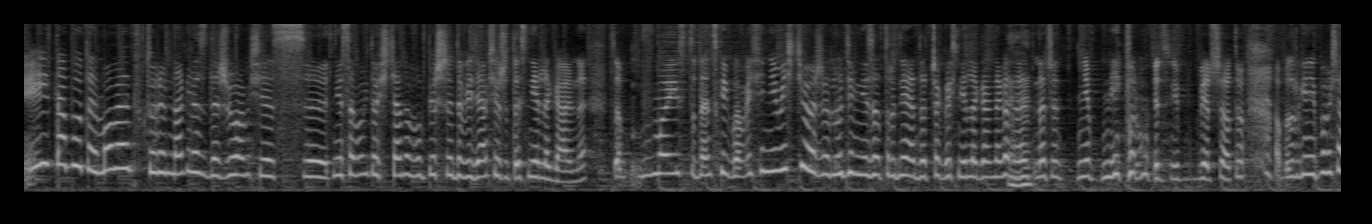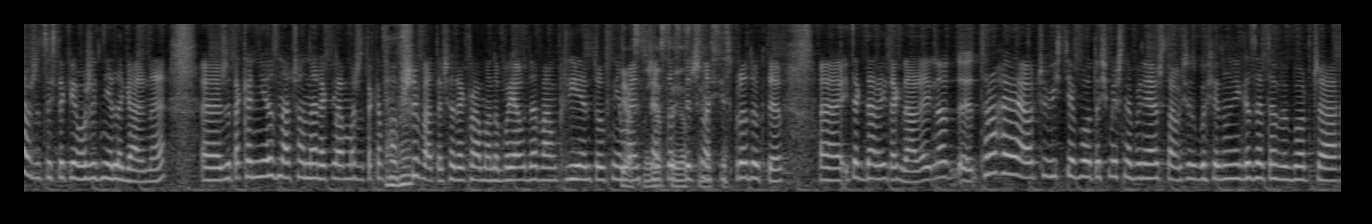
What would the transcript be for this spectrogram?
I to był ten moment, w którym nagle zderzyłam się z e, niesamowitą ścianą, bo pierwsze dowiedziałam się, że to jest nielegalne. Co w mojej studenckiej głowie się nie mieściło, że ludzie mnie zatrudniają do czegoś nielegalnego. Mhm. Nawet, znaczy, nie, nie informując mnie po pierwsze o tym, a po drugie nie pomyślałam, że coś takiego może być nielegalne. E, że taka nieoznaczona reklama, że taka fałszywa też reklama, no bo ja udawałam klientów, nie Jasne, mając często jasne, styczności jasne. z produktem e, i tak dalej, i tak dalej. No, trochę oczywiście było to śmieszne, ponieważ tam się zgłosiła do mnie Gazeta Wyborcza,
